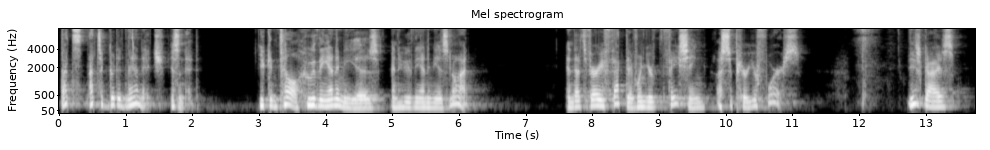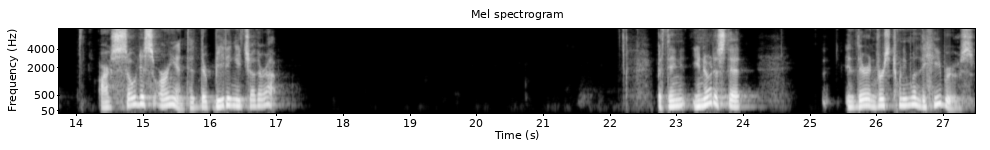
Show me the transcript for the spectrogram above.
that's, that's a good advantage, isn't it? You can tell who the enemy is and who the enemy is not. And that's very effective when you're facing a superior force. These guys are so disoriented, they're beating each other up. But then you notice that in, there in verse 21, the Hebrews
